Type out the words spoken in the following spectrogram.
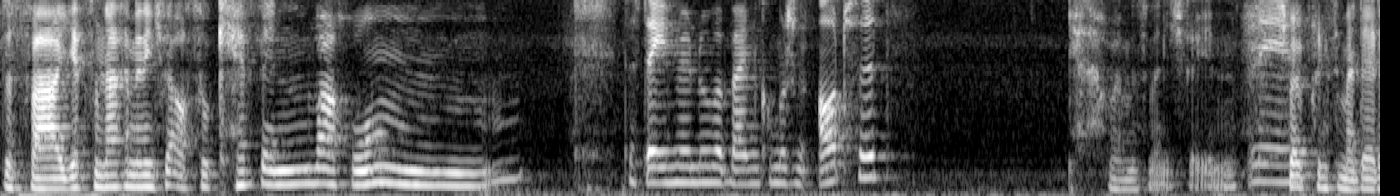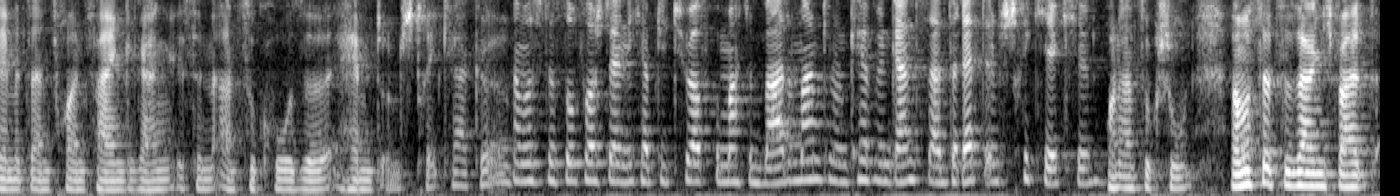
das war jetzt im Nachhinein denke ich mir auch so, Kevin, warum? Das denke ich mir nur bei meinen komischen Outfits. Darüber müssen wir nicht reden. Nee. Ich war übrigens immer der, der mit seinen Freunden feiern gegangen ist in Anzughose, Hemd und Strickjacke. Man muss sich das so vorstellen, ich habe die Tür aufgemacht im Bademantel und Kevin ganz adrett im Strickjäckchen. Und Anzugsschuhen. Man muss dazu sagen, ich war halt,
